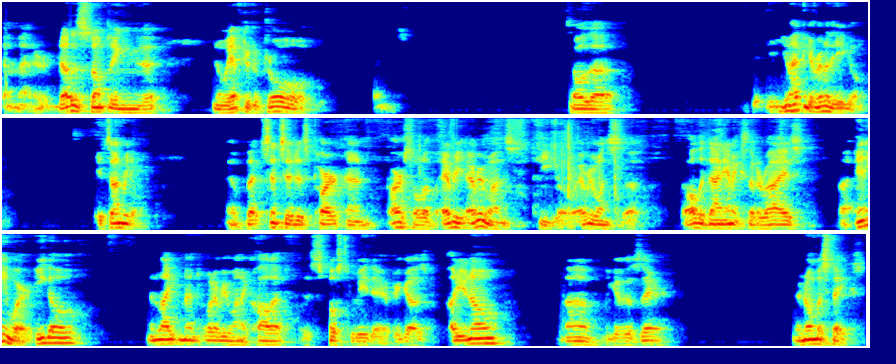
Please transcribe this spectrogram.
that matter, does something that you know we have to control. Things. So the you have to get rid of the ego. It's unreal, uh, but since it is part and parcel of every everyone's ego, everyone's uh, all the dynamics that arise uh, anywhere, ego, enlightenment, whatever you want to call it, is supposed to be there because how do you know? Uh, because it's there. There are no mistakes.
